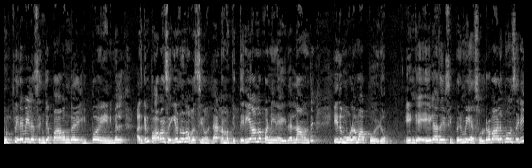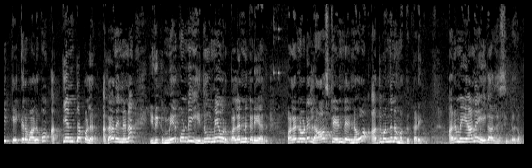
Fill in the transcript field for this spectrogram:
முற்பிறவியில் செஞ்ச பாவங்கள் இப்போ இனிமேல் அதுக்குன்னு பாவம் செய்யணும்னு அவசியம் இல்லை. நமக்கு தெரியாமல் பண்ணின இதெல்லாம் வந்து இது மூலமாக போயிடும். இங்க ஏகாதசி பெருமையை சொல்றவாளுக்கும் சரி கேட்கிறவாளுக்கும் அத்தியந்த பலன். அதாவது என்னன்னா இதுக்கு மேற்கொண்டு எதுவுமே ஒரு பலன்னு கிடையாது. பலனோட லாஸ்ட் எண்ட் என்னவோ அது வந்து நமக்கு கிடைக்கும். அருமையான ஏகாதசி விரதம்.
